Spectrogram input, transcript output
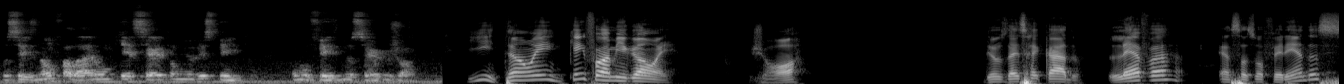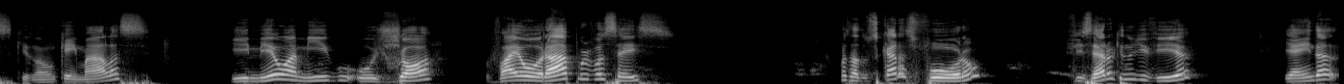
vocês não falaram o que é certo ao meu respeito, como fez meu servo Jó. E então, hein? Quem foi o amigão aí? Jó. Deus dá esse recado. Leva essas oferendas, que não queimá-las, e meu amigo, o Jó, vai orar por vocês. Os caras foram, fizeram o que não devia, e ainda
